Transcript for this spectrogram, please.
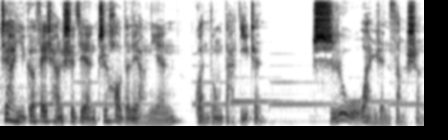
这样一个非常事件之后的两年，关东大地震，十五万人丧生，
